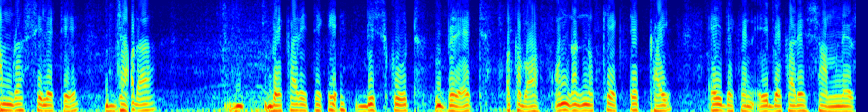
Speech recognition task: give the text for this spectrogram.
আমরা সিলেটে যারা বেকারি থেকে বিস্কুট, ব্রেড অথবা অন্যান্য কেক টেক খাই, এই দেখেন এই বেকারির সামনের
